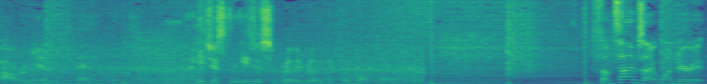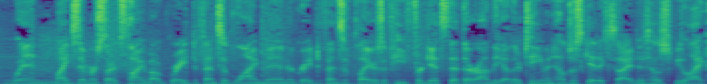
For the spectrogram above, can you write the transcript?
powering you. And, uh, he's just he's just a really, really good football player. Sometimes I wonder it when Mike Zimmer starts talking about great defensive linemen or great defensive players if he forgets that they're on the other team and he'll just get excited. He'll just be like,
